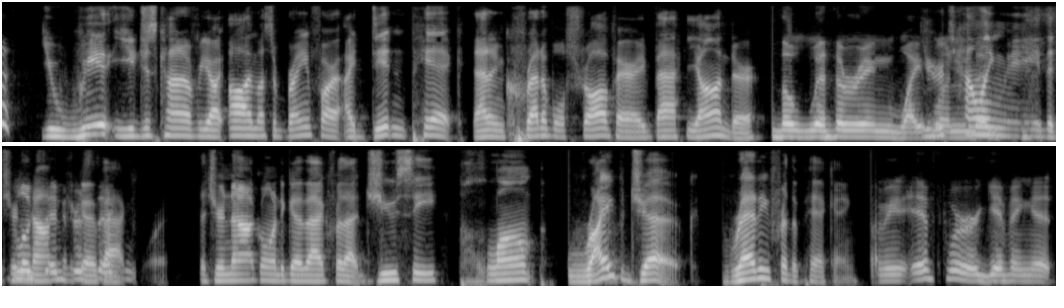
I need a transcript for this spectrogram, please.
you re- you just kind of you're like, oh, I must have brain fart. I didn't pick that incredible strawberry back yonder. The withering white You're one. telling that me that you're not going to go back for it. That you're not going to go back for that juicy, plump, ripe joke, ready for the picking. I mean, if we're giving it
